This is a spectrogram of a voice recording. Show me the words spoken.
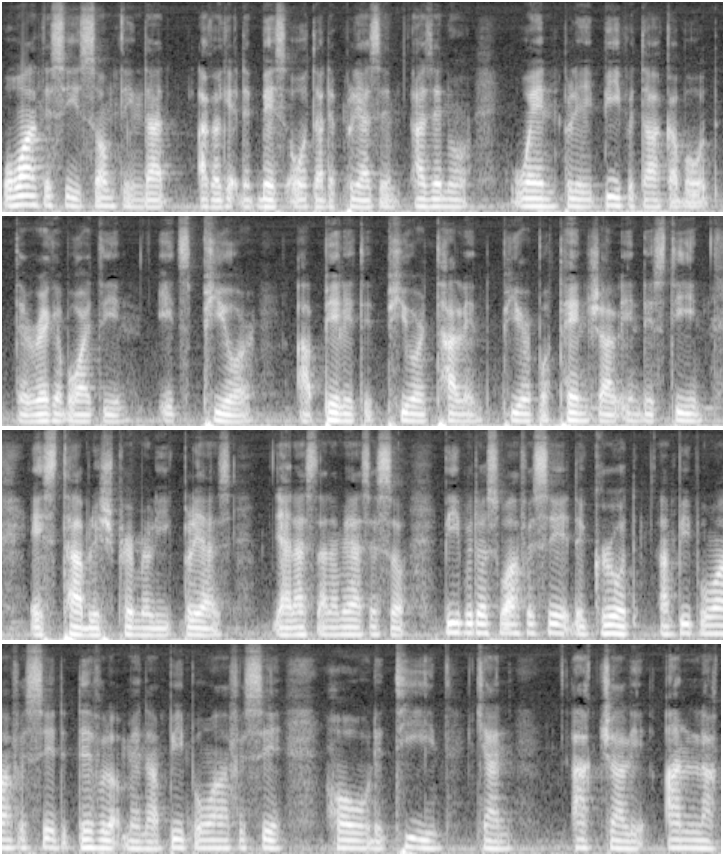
we want to see something that I can get the best out of the players. As you know, when play people talk about the reggae boy team, it's pure ability, pure talent, pure potential in this team, established Premier League players. You understand what I mean? I say so. People just want to see the growth and people want to see the development and people want to see how the team can actually unlock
